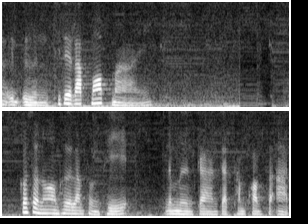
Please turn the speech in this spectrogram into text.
านอื่น ๆ ที่ได้รับมอบหมาย กศนอำเภอลำสนธิดำเนินการจัดทำความสะอาด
